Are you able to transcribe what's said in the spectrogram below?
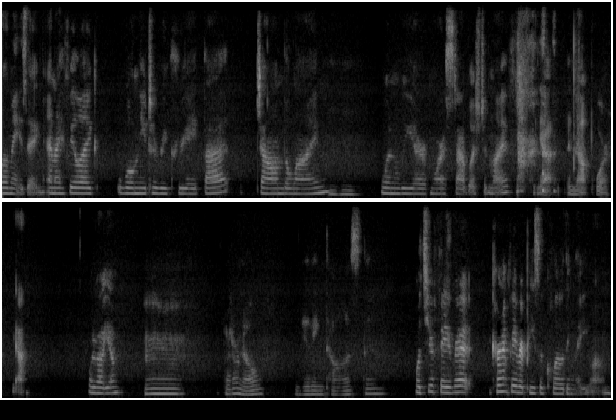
amazing. And I feel like we'll need to recreate that down the line Mm-hmm. when we are more established in life. Yeah, and not poor. Yeah. What about you? Mm, I don't know. Living to Austin. What's your favorite, current favorite piece of clothing that you own?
